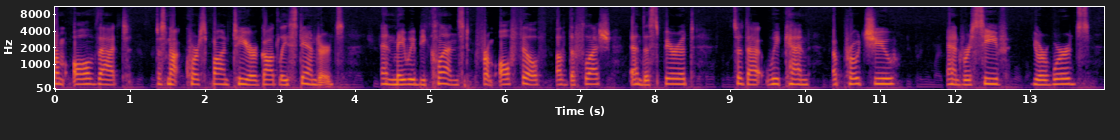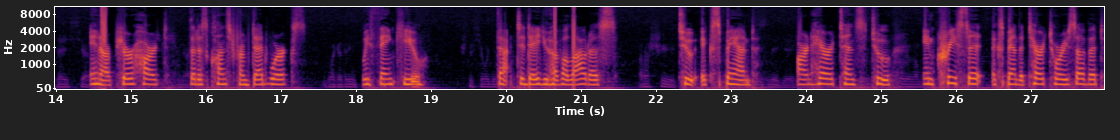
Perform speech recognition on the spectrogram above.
from all that does not correspond to your godly standards, and may we be cleansed from all filth of the flesh and the spirit, so that we can approach you and receive your words in our pure heart that is cleansed from dead works. We thank you that today you have allowed us to expand our inheritance, to increase it, expand the territories of it,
